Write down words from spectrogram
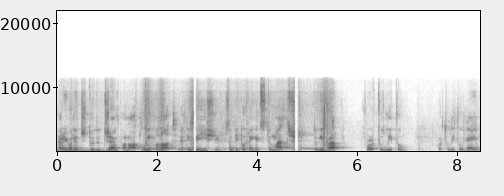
Are you going to do the jump or not, leap or not? That is the issue. Some people think it's too much to give up for too little, for too little gain.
